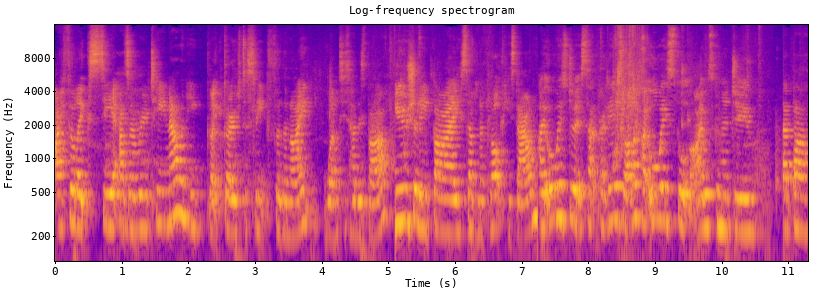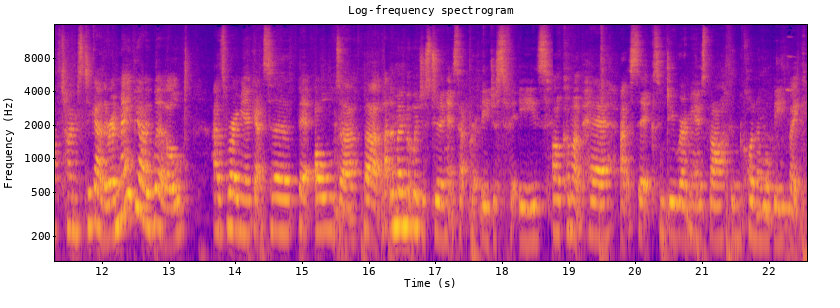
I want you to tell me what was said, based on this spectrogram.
I feel like see it as a routine now and he like goes to sleep for the night once he's had his bath. Usually by seven o'clock he's down. I always do it separately as well. Like I always thought that I was gonna do their bath times together and maybe I will as Romeo gets a bit older but at the moment we're just doing it separately just for ease. I'll come up here at six and do Romeo's bath and Connor will be like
